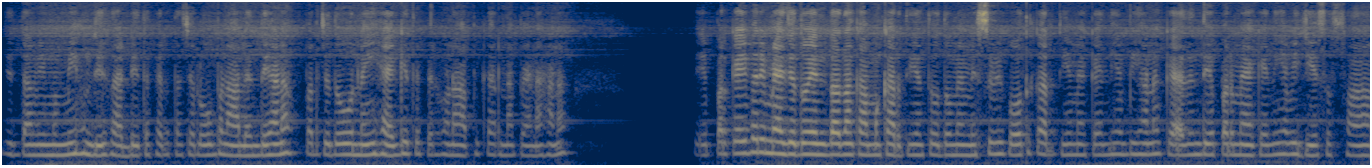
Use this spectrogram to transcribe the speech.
ਜਿੱਦਾਂ ਵੀ ਮੰਮੀ ਹੁੰਦੀ ਸਾਡੀ ਤਾਂ ਫਿਰ ਤਾਂ ਚਲੋ ਉਹ ਬਣਾ ਲੈਂਦੇ ਹਨਾ, ਪਰ ਜਦੋਂ ਉਹ ਨਹੀਂ ਹੈਗੇ ਤਾਂ ਫਿਰ ਹੁਣ ਆਪ ਹੀ ਕਰਨਾ ਪੈਣਾ ਹਨਾ। ਤੇ ਪਰ ਕਈ ਵਾਰੀ ਮੈਂ ਜਦੋਂ ਇੰਦਾ ਦਾ ਕੰਮ ਕਰਦੀ ਹਾਂ ਤਾਂ ਉਦੋਂ ਮੈਂ ਮਿਸ ਵੀ ਬਹੁਤ ਕਰਦੀ ਹਾਂ। ਮੈਂ ਕਹਿੰਦੀ ਹਾਂ ਵੀ ਹਨਾ, ਕਹਿ ਦਿੰਦੇ ਆ, ਪਰ ਮੈਂ ਕਹਿੰਦੀ ਹਾਂ ਵੀ ਜੇ ਸੱਸਾਂ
